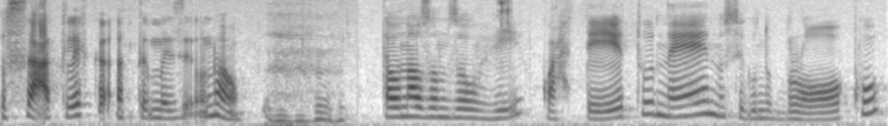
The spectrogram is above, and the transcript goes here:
o Sattler canta, mas eu não. Então nós vamos ouvir o quarteto, né, no segundo bloco.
